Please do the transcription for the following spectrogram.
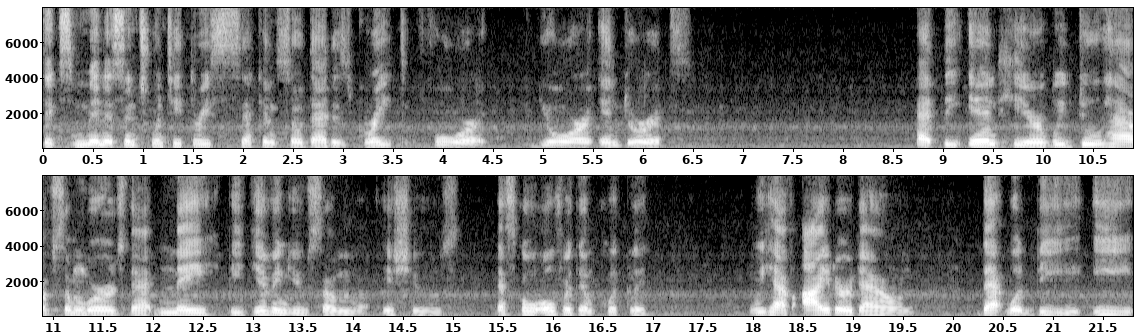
Six minutes and 23 seconds, so that is great for your endurance at the end here, we do have some words that may be giving you some issues. Let's go over them quickly. We have eider down. That would be E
